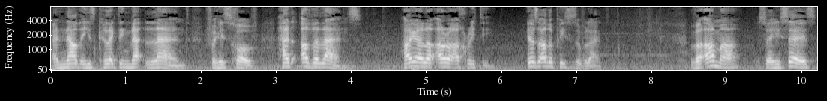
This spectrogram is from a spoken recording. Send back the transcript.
and now that he's collecting that land for his chov, had other lands, he has other pieces of land. Va'ama, so he says,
